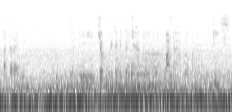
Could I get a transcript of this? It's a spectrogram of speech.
atas train ni. Jadi jom kita kita terjah bandar pula ni. Peace.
